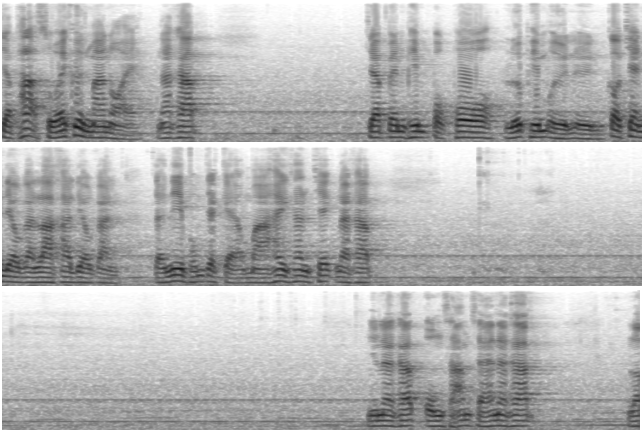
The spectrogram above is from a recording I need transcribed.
จะพระสวยขึ้นมาหน่อยนะครับ จะเป็นพิมพ์ปกโพหรือพิมพ์อื่นๆ ก็เช่นเดียวกันราคาเดียวกัน แต่นี่ผมจะแกะออกมาให้ท่านเช็คนะครับ นี่นะครับ องค์สามแสนนะครับ เรา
